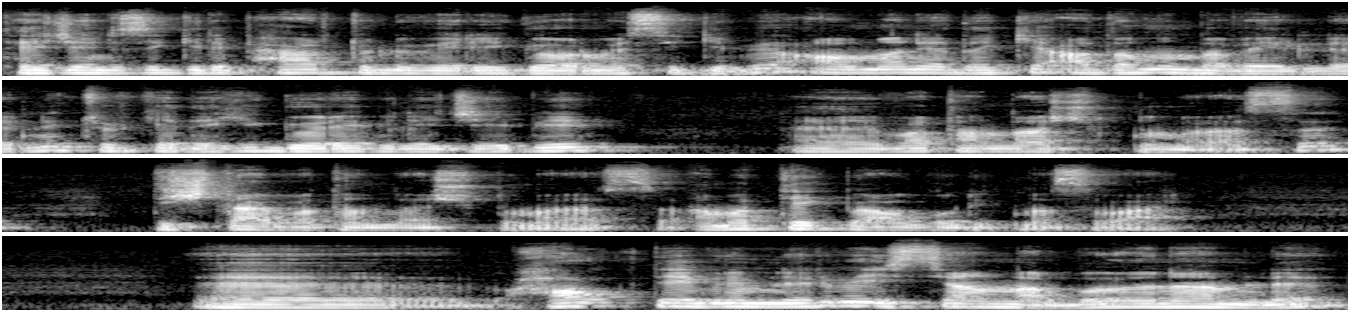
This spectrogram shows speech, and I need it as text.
TC'nizi girip her türlü veriyi görmesi gibi Almanya'daki adamın da verilerini Türkiye'deki görebileceği bir e, vatandaşlık numarası. Dijital vatandaşlık numarası. Ama tek bir algoritması var. E, halk devrimleri ve isyanlar bu önemli.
